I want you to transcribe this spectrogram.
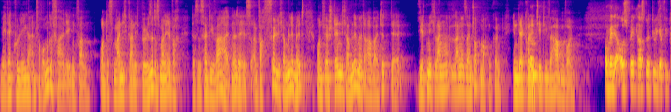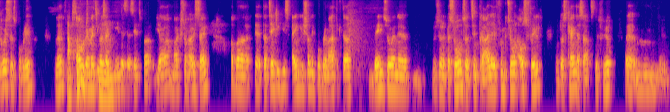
wäre der Kollege einfach umgefallen irgendwann. Und das meine ich gar nicht böse, das meine ich einfach, das ist halt die Wahrheit. Ne? Der ist einfach völlig am Limit und wer ständig am Limit arbeitet, der wird nicht lange, lange seinen Job machen können, in der Qualität, die wir haben wollen. Und wenn der ausfällt, hast du natürlich ein viel größeres Problem. Ne? Absolut. Auch wenn man jetzt immer mhm. sagt, jedes ersetzbar, ja, mag schon alles sein. Aber äh, tatsächlich ist eigentlich schon die Problematik da, wenn so eine, so eine Person, so eine zentrale Funktion ausfällt und du hast keinen Ersatz dafür, ähm,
